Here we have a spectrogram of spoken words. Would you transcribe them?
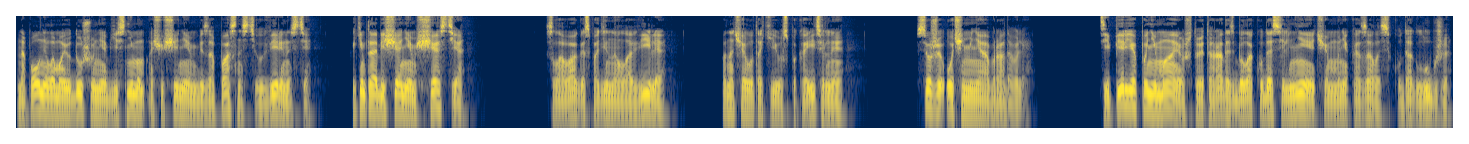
наполнила мою душу необъяснимым ощущением безопасности, уверенности, каким-то обещанием счастья, слова господина Лавиля, поначалу такие успокоительные, все же очень меня обрадовали. Теперь я понимаю, что эта радость была куда сильнее, чем мне казалось, куда глубже.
